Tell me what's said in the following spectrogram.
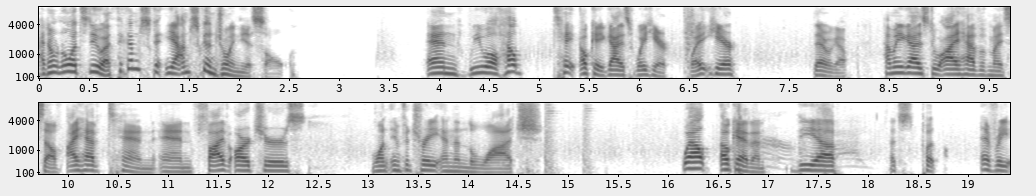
I don't know what to do. I think I'm just gonna, yeah, I'm just gonna join the assault. And we will help take... Okay, guys, wait here. Wait here. There we go. How many guys do I have of myself? I have 10, and 5 archers, 1 infantry, and then the watch. Well, okay then. The, uh, let's put every...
